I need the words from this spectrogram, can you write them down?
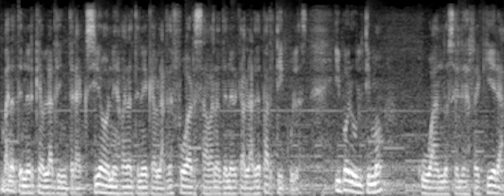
van a tener que hablar de interacciones, van a tener que hablar de fuerza, van a tener que hablar de partículas. Y por último, cuando se les requiera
